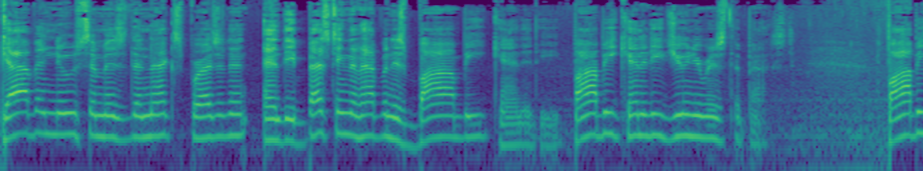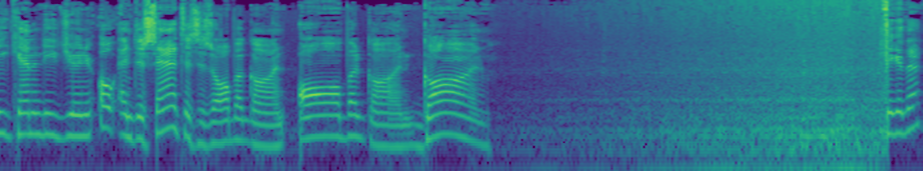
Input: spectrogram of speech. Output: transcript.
Gavin Newsom is the next president, and the best thing that happened is Bobby Kennedy. Bobby Kennedy Jr. is the best. Bobby Kennedy Jr. Oh, and DeSantis is all but gone. All but gone. Gone. Think of that?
